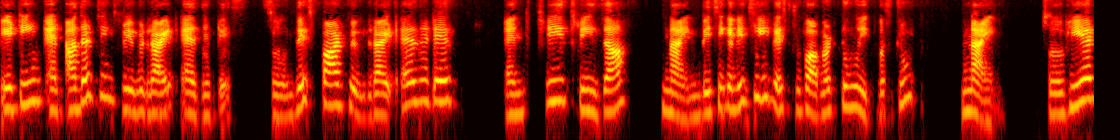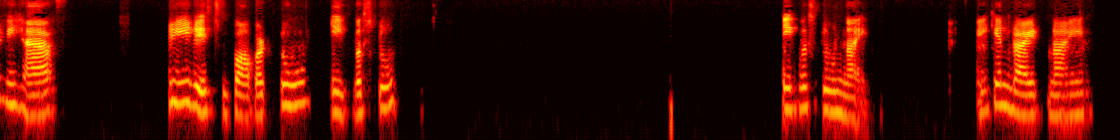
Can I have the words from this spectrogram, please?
18 and other things we will write as it is. So this part we will write as it is and 3 3s are 9. Basically 3 raised to power 2 equals to 9. So here we have 3 raised to power 2 equals to equals to 9. We can write 9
